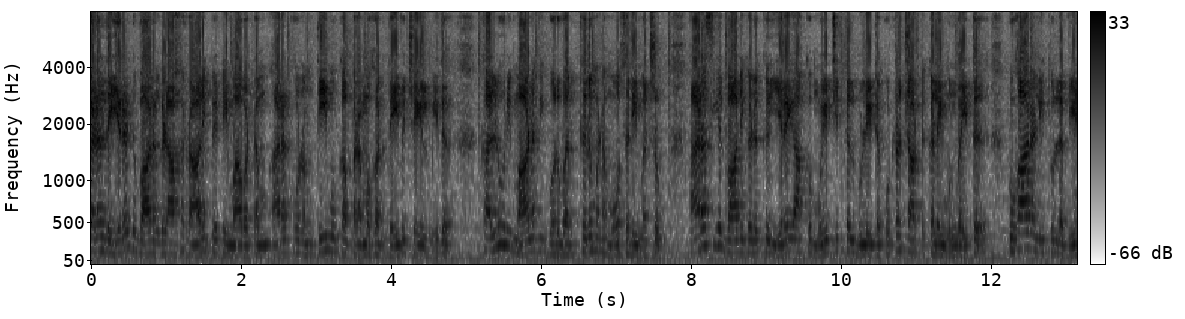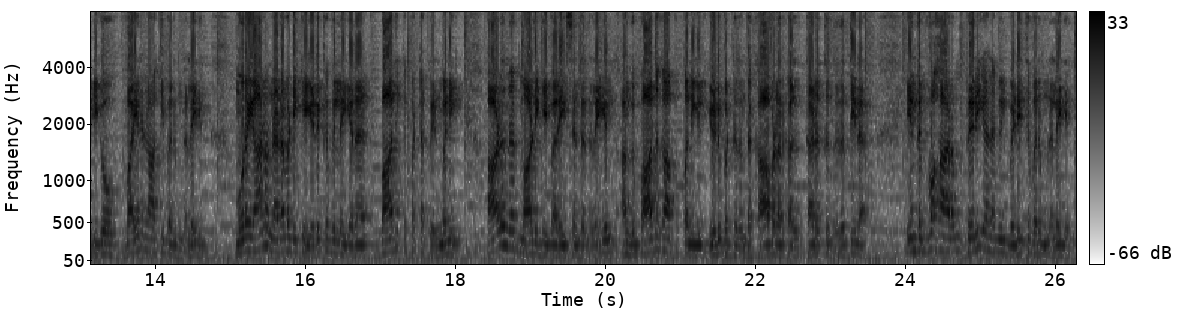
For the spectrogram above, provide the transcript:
கடந்த இரண்டு வாரங்களாக ராணிப்பேட்டை மாவட்டம் அரக்கோணம் திமுக பிரமுகர் தெய்வச்செயல் மீது கல்லூரி மாணவி ஒருவர் திருமண மோசடி மற்றும் அரசியல்வாதிகளுக்கு இரையாக்க முயற்சித்தல் உள்ளிட்ட குற்றச்சாட்டுக்களை முன்வைத்து புகார் அளித்துள்ள வீடியோ வைரலாகி வரும் நிலையில் முறையான நடவடிக்கை எடுக்கவில்லை என பாதிக்கப்பட்ட பெண்மணி ஆளுநர் மாளிகை வரை சென்ற நிலையில் அங்கு பாதுகாப்பு பணியில் ஈடுபட்டிருந்த காவலர்கள் தடுத்து நிறுத்தினர். இந்த விவகாரம் பெரிய அளவில் வெடித்து வரும் நிலையில்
